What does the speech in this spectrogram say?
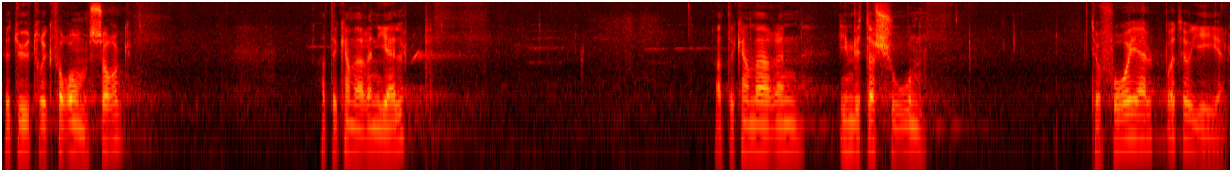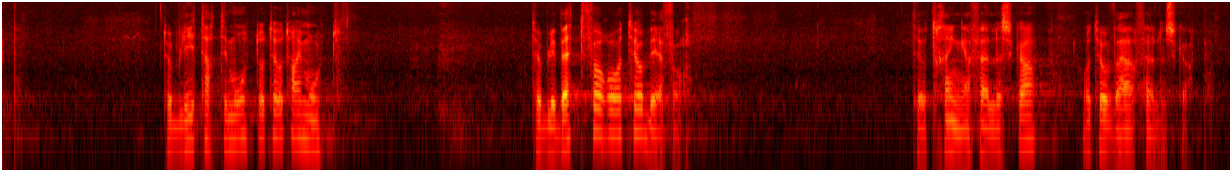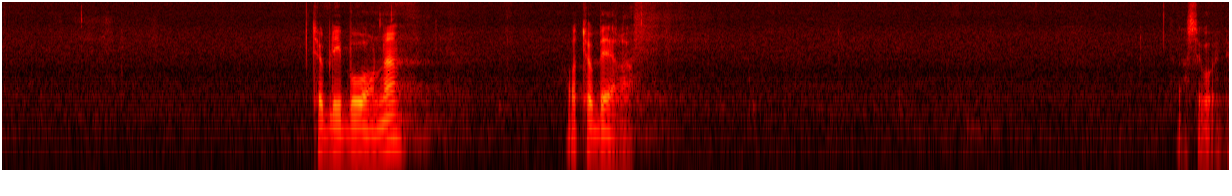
et uttrykk for omsorg, at det kan være en hjelp, at det kan være en invitasjon til å få hjelp og til å gi hjelp. Til å bli tatt imot og til å ta imot. Til å bli bedt for og til å be for. Til å trenge fellesskap og til å være fellesskap. Til å bli bårne og til å bære. Vær så god.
